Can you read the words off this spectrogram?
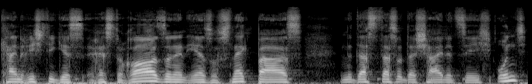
kein richtiges Restaurant, sondern eher so Snackbars das, das unterscheidet sich. Und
